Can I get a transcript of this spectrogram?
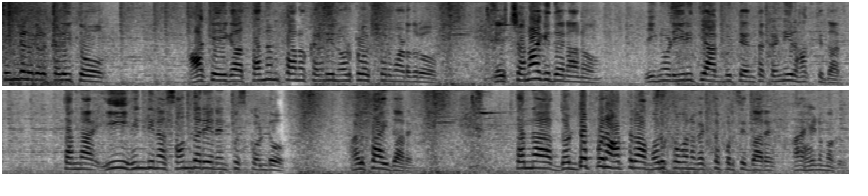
ತಿಂಗಳುಗಳು ಕಳೀತು. ಆಕೆ ಈಗ ತನ್ನನ್ನು ತಾನು ಕನ್ನಡಿ ನೋಡ್ಕೊಳ್ಳೋಕೆ ಶುರು ಮಾಡಿದ್ರು. ಎಷ್ಟು ಚೆನ್ನಾಗಿದೆ ನಾನು. ಈಗ ನೋಡಿ ಈ ರೀತಿ ಆಗ್ಬಿಟ್ಟೆ ಅಂತ ಕಣ್ಣೀರು ಹಾಕ್ತಿದ್ದಾರೆ. ತನ್ನ ಈ ಹಿಂದಿನ ಸೌಂದರ್ಯ ನೆನಪಿಸ್ಕೊಂಡು ಅಳ್ತಾ ಇದ್ದಾರೆ. ತನ್ನ ದೊಡ್ಡಪ್ಪನ ಹತ್ರ ಮರುಕವನ್ನು ವ್ಯಕ್ತಪಡಿಸಿದ್ದಾರೆ ಆ ಹೆಣ್ಣುಮಗಳು.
